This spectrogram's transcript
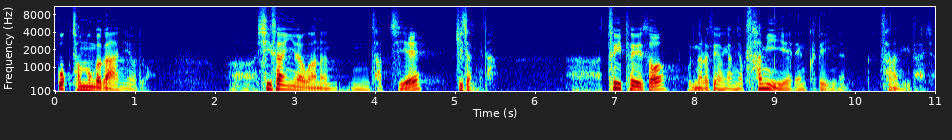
꼭 전문가가 아니어도 어, 시사인이라고 하는 음, 잡지의 기자입니다. 아, 트위터에서 우리나라에서 영향력 3위에 랭크돼 있는 사람이기도 하죠.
